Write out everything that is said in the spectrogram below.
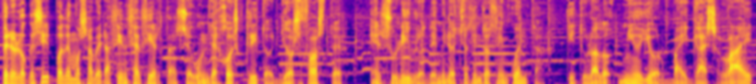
Pero lo que sí podemos saber a ciencia cierta, según dejó escrito George Foster en su libro de 1850 titulado New York by Gaslight,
